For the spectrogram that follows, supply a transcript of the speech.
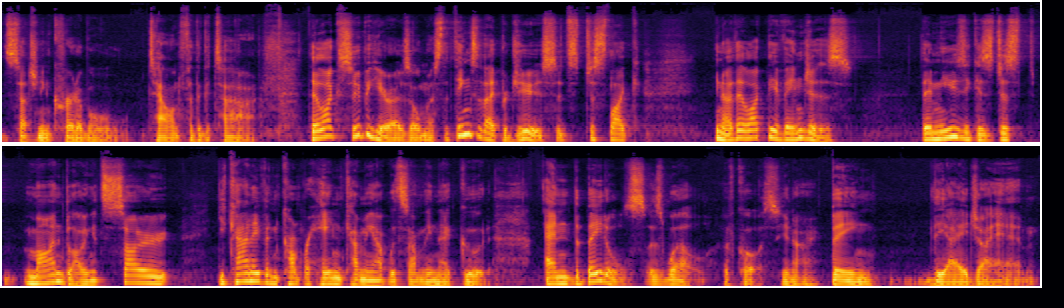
such an incredible talent for the guitar. They're like superheroes almost. The things that they produce, it's just like, you know, they're like the Avengers. Their music is just mind blowing. It's so, you can't even comprehend coming up with something that good. And the Beatles as well, of course, you know, being the age I am,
